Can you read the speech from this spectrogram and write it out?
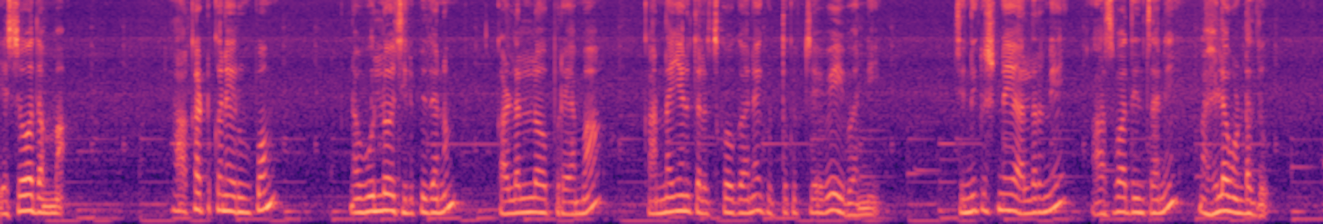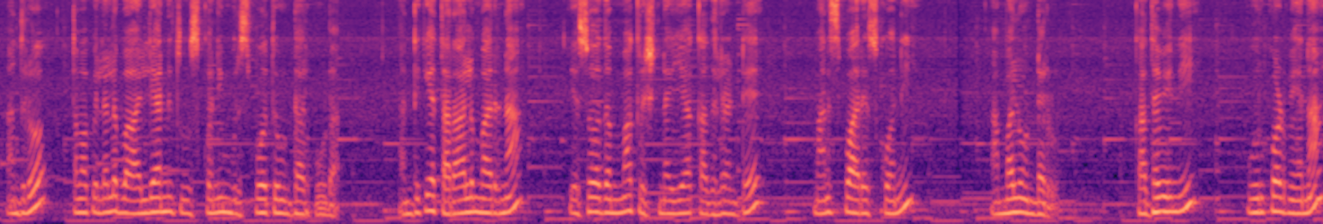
యశోదమ్మ. ఆకట్టుకునే రూపం నవ్వుల్లో చిలిపిదనం కళ్ళల్లో ప్రేమ కన్నయ్యను తలుచుకోగానే గుర్తుకొచ్చేవే ఇవన్నీ. చిన్నకృష్ణయ్య అల్లరిని ఆస్వాదించని మహిళ ఉండదు. అందులో తమ పిల్లల బాల్యాన్ని చూసుకొని మురిసిపోతూ ఉంటారు కూడా. అందుకే తరాలు మారిన యశోదమ్మ కృష్ణయ్య కథలంటే మనసు పారేసుకొని అమ్మలు ఉండరు. కథ విని ఊరుకోవడమేనా?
